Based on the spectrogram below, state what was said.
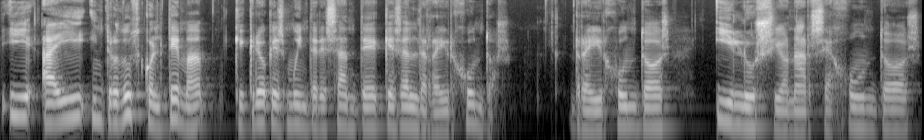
Y ahí introduzco el tema que creo que es muy interesante, que es el de reír juntos. Reír juntos, ilusionarse juntos,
